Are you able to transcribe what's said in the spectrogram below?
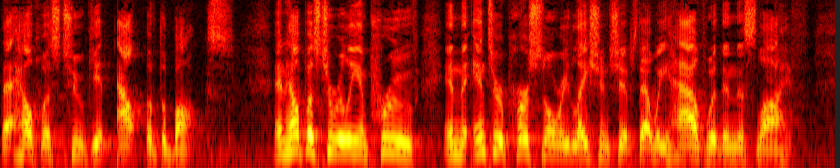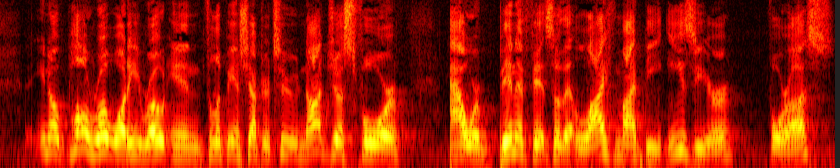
that help us to get out of the box and help us to really improve in the interpersonal relationships that we have within this life. You know, Paul wrote what he wrote in Philippians chapter 2, not just for our benefit so that life might be easier for us,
